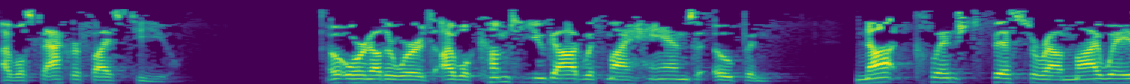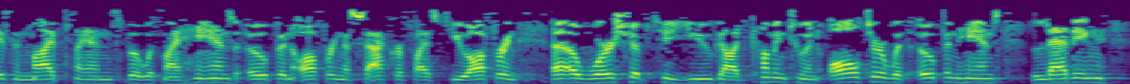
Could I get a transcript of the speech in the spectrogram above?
I will sacrifice to you. Or, in other words, I will come to you, God, with my hands open not clenched fists around my ways and my plans, but with my hands open, offering a sacrifice to you, offering uh, a worship to you, God, coming to an altar with open hands, letting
